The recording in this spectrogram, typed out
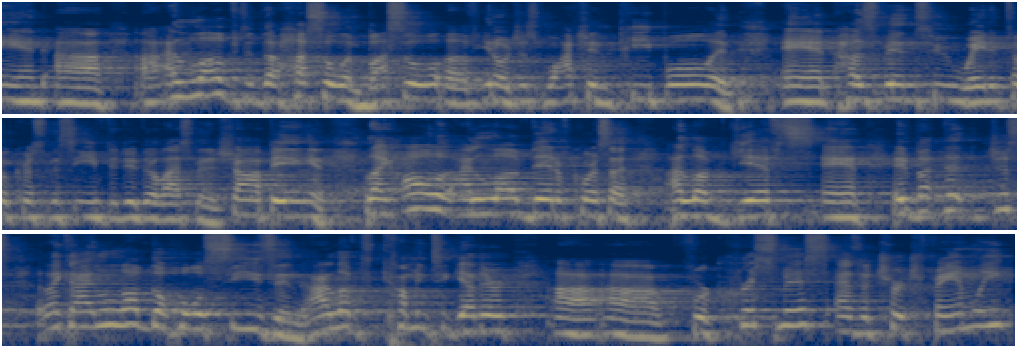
And I loved the hustle and bustle of, you know, just watching people and, and husbands who waited till Christmas Eve to do their last minute shopping. And like all, I loved it of course, I, I love gifts, and, and but the, just like I love the whole season. I loved coming together uh, uh, for Christmas as a church family,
